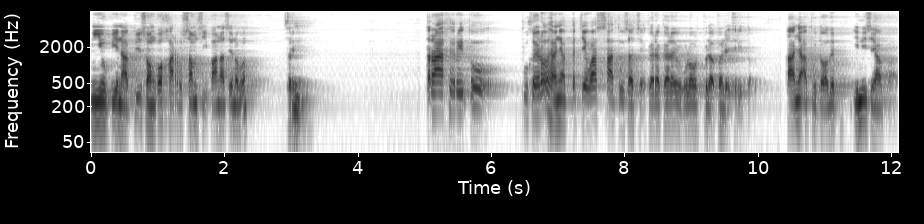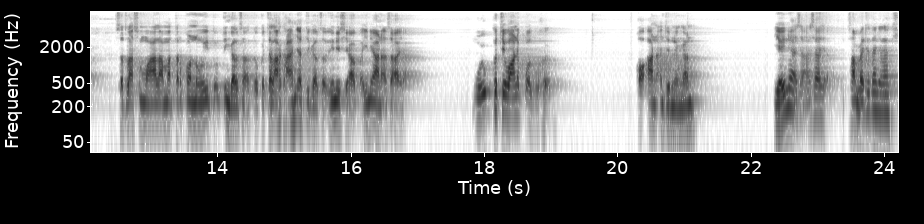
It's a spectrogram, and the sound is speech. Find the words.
nyiupi Nabi songko harusam si panasin apa? Sering. Terakhir itu Bukhairo hanya kecewa satu saja gara-gara kalau bolak-balik cerita. Tanya Abu Talib, ini siapa? Setelah semua alamat terpenuhi itu tinggal satu, kecelakaannya tinggal satu. Ini siapa? Ini anak saya. Wuh, kecewanya Paul. Kok anak jenengan? Ya ini anak saya. Sampai ditanya lagi.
